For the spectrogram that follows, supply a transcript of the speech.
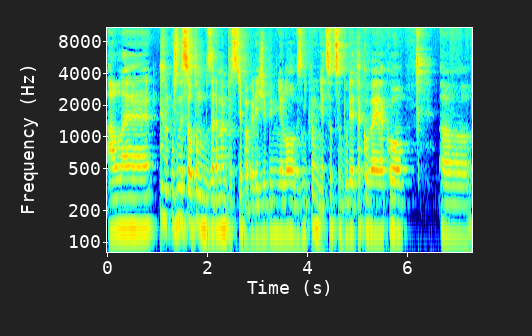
ale už jsme se o tom s Adamem prostě bavili, že by mělo vzniknout něco, co bude takové jako, uh,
